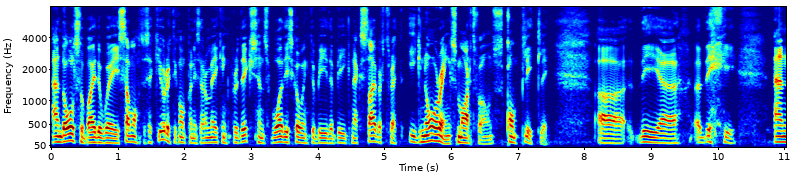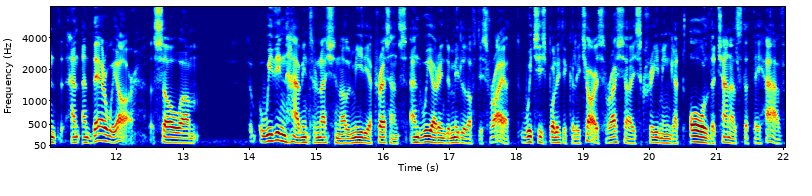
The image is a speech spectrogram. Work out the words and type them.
and also, by the way, some of the security companies are making predictions what is going to be the big next cyber threat, ignoring smartphones completely. Uh, the uh, the and and and there we are. So. Um, we didn't have international media presence, and we are in the middle of this riot, which is politically charged. Russia is screaming at all the channels that they have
